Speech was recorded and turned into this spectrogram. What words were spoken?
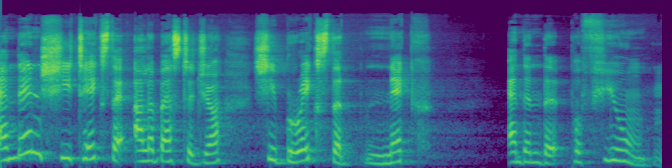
And then she takes the alabaster jar, she breaks the neck, and then the perfume. Hmm.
